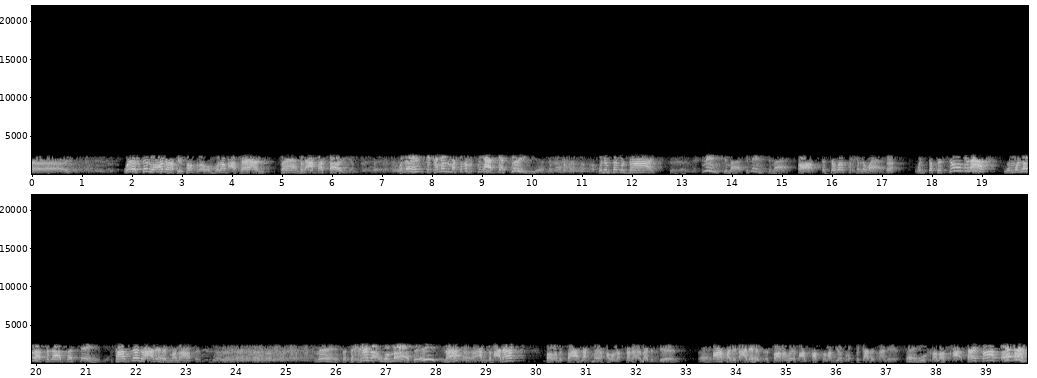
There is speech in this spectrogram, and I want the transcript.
وقفت له أنا في صبرا وام لام عفان فين في العباسية. والله أنت كمان ما تروحش العباسية. ونمسكه إزاي نمشي معاك نمشي معاك آه. السواق في خلوان ها. وانت في السوبرا ومولما في العباسية صدنا عليه المناصب إيه فتخنق ومات إيه؟ لا اكذب عليك. ضربت معاه لحمة يا خواجه في شارع عماد الدين. إيه. قفلت عليه الإثارة وقف على الخط الأبيض رحت كابس عليه. إيه. وخلاص حقفشه إيه.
